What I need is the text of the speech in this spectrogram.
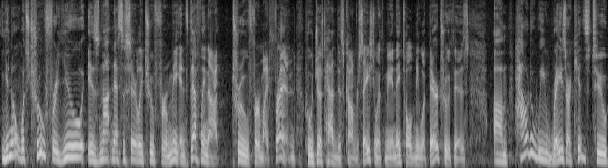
you know, what's true for you is not necessarily true for me, and it's definitely not true for my friend who just had this conversation with me and they told me what their truth is. Um, how do we raise our kids to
